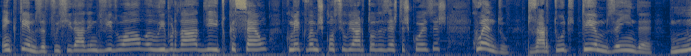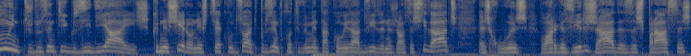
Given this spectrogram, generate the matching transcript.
em que temos a felicidade individual, a liberdade e a educação? Como é que vamos conciliar todas estas coisas quando, apesar de tudo, temos ainda muitos dos antigos ideais que nasceram neste século XVIII, por exemplo, relativamente à qualidade de vida nas nossas cidades, as ruas largas e arejadas, as praças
